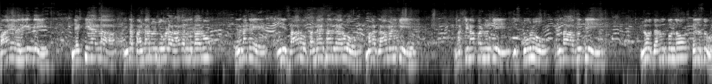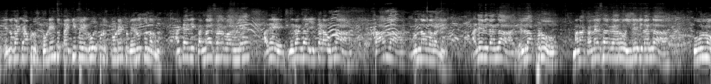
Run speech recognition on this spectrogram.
బాగానే పెరిగింది. నెక్స్ట్ ఇయర్లో ఇంకా తండా నుంచి కూడా రాగలుగుతారు. ఎందుకంటే ఈ సారు కన్నయ్య సార్ గారు మన గ్రామానికి వచ్చినప్పటి నుంచి ఈ స్కూలు ఎంత లో జరుగుతుందో తెలుసు. ఎందుకంటే అప్పుడు స్టూడెంట్ తగ్గిపోయారు ఇప్పుడు స్టూడెంట్ పెరుగుతున్నారు. అంటే అది కన్నా సార్ వల్లనే అదే విధంగా ఇక్కడ ఉన్న సార్ల బృందం వలనే. అదేవిధంగా ఎల్లప్పుడూ మన కన్నయ్య సార్ గారు ఇదే విధంగా స్కూల్ను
